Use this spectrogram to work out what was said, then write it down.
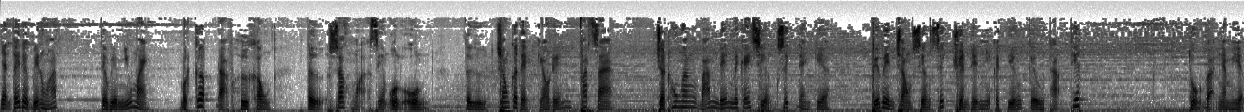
Nhận thấy được biến hóa, tiêu viêm nhíu mày, một cướp đạp hư không, tự sắc hỏa diễm ùn ùn từ trong cơ thể kéo đến phát ra, chợt hung hăng bám đến mấy cái xiềng xích đen kia. Phía bên trong xiềng xích chuyển đến những cái tiếng kêu thảm thiết. Thủ đoạn nhằm hiểm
